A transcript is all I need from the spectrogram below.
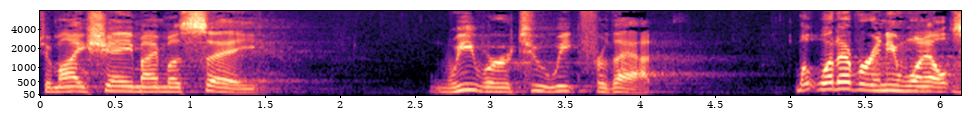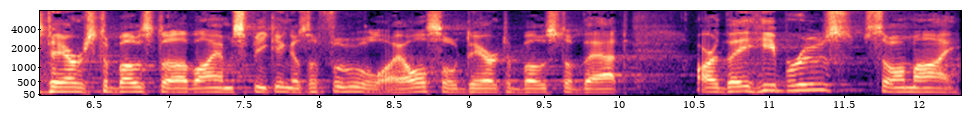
To my shame, I must say, we were too weak for that. But whatever anyone else dares to boast of, I am speaking as a fool. I also dare to boast of that. Are they Hebrews? So am I.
